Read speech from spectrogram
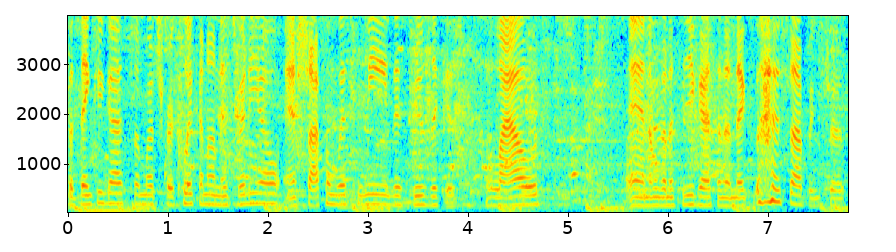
But thank you guys so much for clicking on this video and shopping with me. This music is loud. And I'm going to see you guys in the next shopping trip.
